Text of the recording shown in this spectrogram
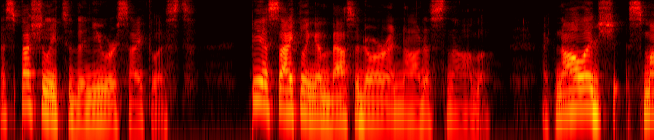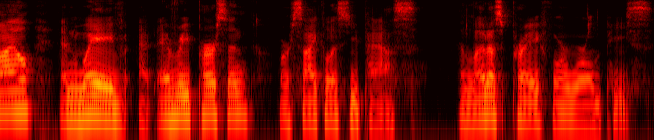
especially to the newer cyclists. Be a cycling ambassador and not a snob. Acknowledge, smile, and wave at every person or cyclist you pass. And let us pray for world peace.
